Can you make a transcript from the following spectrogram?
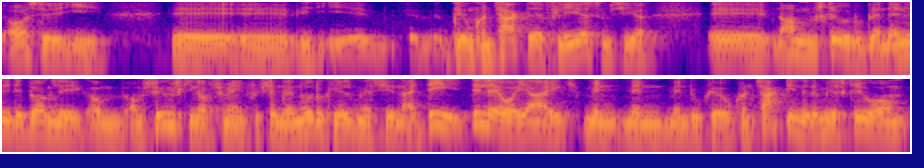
også i øh, øh, øh blevet kontaktet af flere, som siger, øh, Nå, men nu skriver du blandt andet i det blogindlæg om, om søgemaskineoptimering for eksempel, er noget, du kan hjælpe med at sige, nej, det, det laver jeg ikke, men, men, men du kan jo kontakte en af dem, jeg skriver om,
